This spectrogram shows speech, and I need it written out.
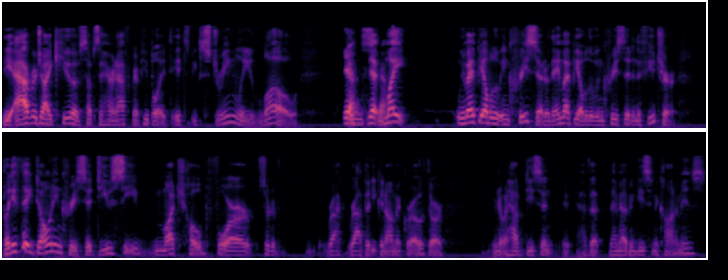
the average IQ of sub-Saharan African people it, it's extremely low. Yes, that yes. might we might be able to increase it, or they might be able to increase it in the future. But if they don't increase it, do you see much hope for sort of ra- rapid economic growth, or you know, have decent have that them having decent economies?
